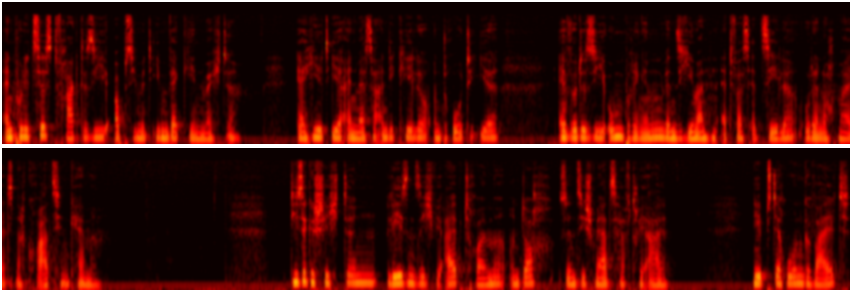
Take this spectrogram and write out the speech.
Ein Polizist fragte sie, ob sie mit ihm weggehen möchte. Er hielt ihr ein Messer an die Kehle und drohte ihr, er würde sie umbringen, wenn sie jemanden etwas erzähle oder nochmals nach Kroatien käme. Diese Geschichten lesen sich wie Albträume und doch sind sie schmerzhaft real. Nebst der rohen Gewalt,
